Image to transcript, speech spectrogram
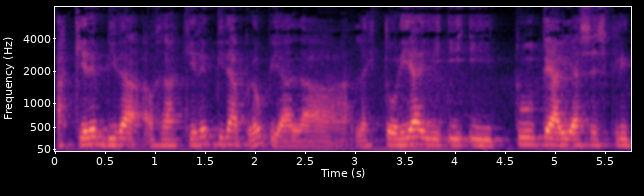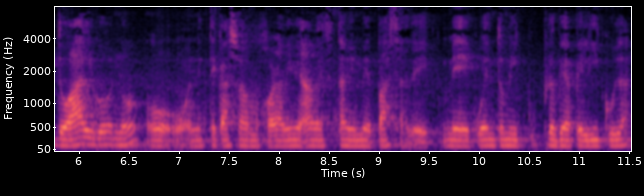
adquieres vida, o sea, adquieres vida propia la, la historia y, y, tú te habías escrito algo, ¿no? O, en este caso a lo mejor a mí a veces también me pasa, de me cuento mi propia película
